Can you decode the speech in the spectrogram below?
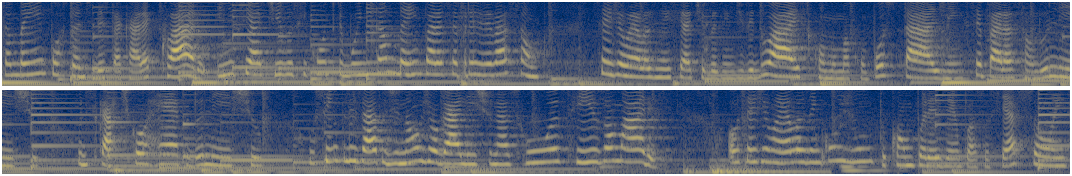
também é importante destacar, é claro, iniciativas que contribuem também para essa preservação, sejam elas iniciativas individuais, como uma compostagem, separação do lixo, o descarte correto do lixo, o simples ato de não jogar lixo nas ruas, rios ou mares, ou sejam elas em conjunto, como por exemplo associações,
